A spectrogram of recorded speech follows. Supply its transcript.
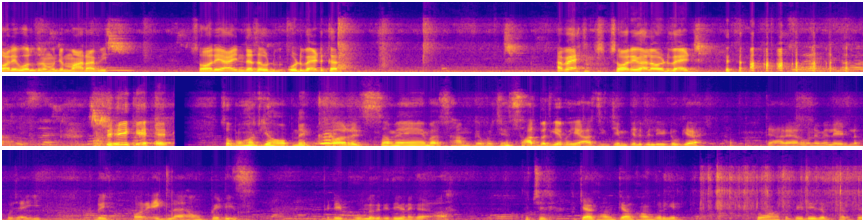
सॉरी बोल तूने, मुझे मारा भी। सॉरी आइंदा से उठ उठ बैठ कर। अबे, सॉरी वाला उठ बैठ। ठीक है तो पहुँच गया हूँ अपने घर इस समय। बस शाम के बजे, सात बज गए भाई। आज जिम के लिए भी लेट हो गया अब तैयार यार होने में लेट हो जाएगी थोड़ी। और एक लाया हूँ पेटीज। पेटी भूख लग रही थी, मैंने कहा कुछ क्या खाऊँ, क्या खाऊं करके? तो वहाँ से पेटी जब घर से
